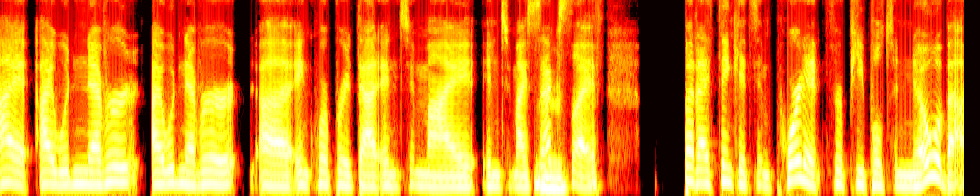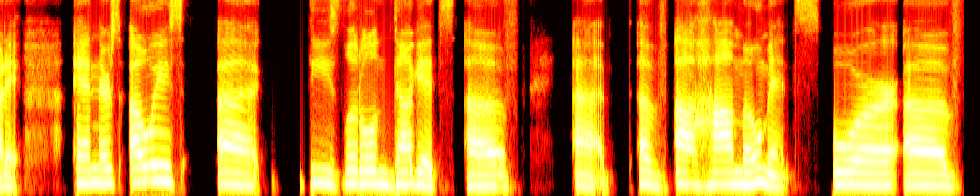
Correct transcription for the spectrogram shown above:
I I would never I would never uh, incorporate that into my into my sex life. But I think it's important for people to know about it. And there's always uh, these little nuggets of uh, of aha moments or of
